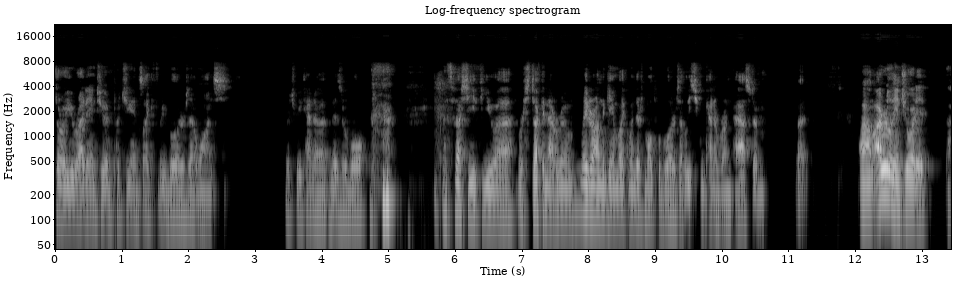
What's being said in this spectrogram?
throw you right into it and put you against like three bloaters at once, which would be kind of miserable. Especially if you uh, were stuck in that room later on in the game, like when there's multiple bloaters, at least you can kind of run past them. But um, I really enjoyed it.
